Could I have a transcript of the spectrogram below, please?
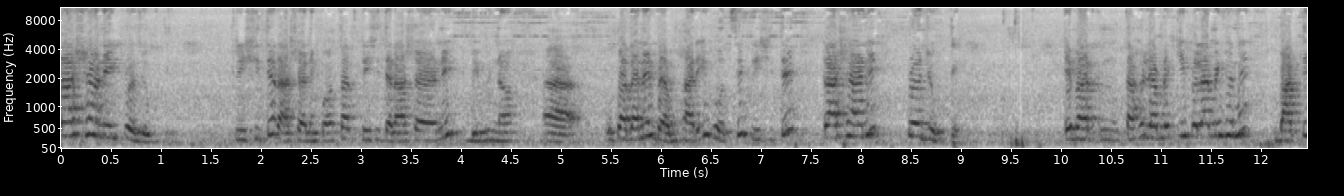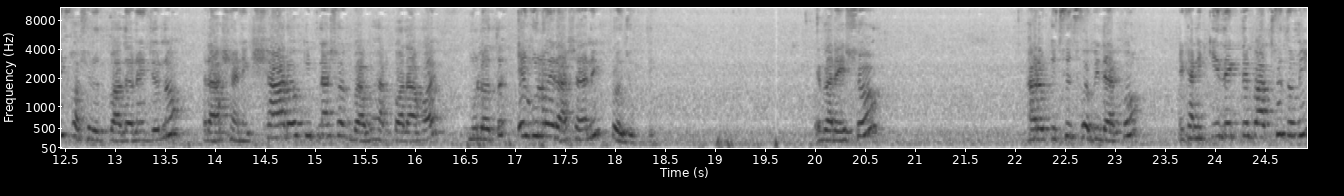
রাসায়নিক প্রযুক্তি। কৃষিতে রাসায়নিক, অর্থাৎ কৃষিতে রাসায়নিক বিভিন্ন উপাদানের ব্যবহারই হচ্ছে কৃষিতে রাসায়নিক প্রযুক্তি। এবার তাহলে আমরা কি পেলাম এখানে? বাড়তি ফসল উৎপাদনের জন্য রাসায়নিক সার ও কীটনাশক ব্যবহার করা হয়, মূলত এগুলোই রাসায়নিক প্রযুক্তি। এবার এসো, আরও কিছু ছবি দেখো। এখানে কি দেখতে পাচ্ছ তুমি?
